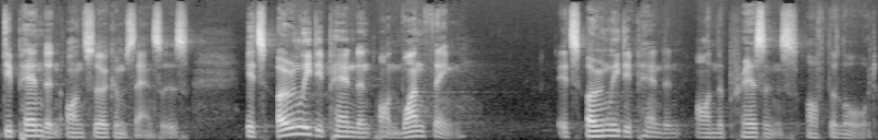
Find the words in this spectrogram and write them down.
dependent on circumstances, it's only dependent on one thing it's only dependent on the presence of the Lord.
